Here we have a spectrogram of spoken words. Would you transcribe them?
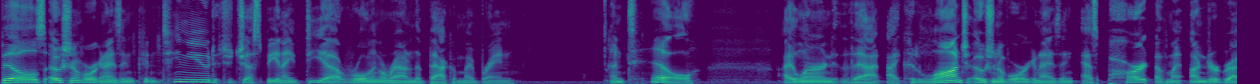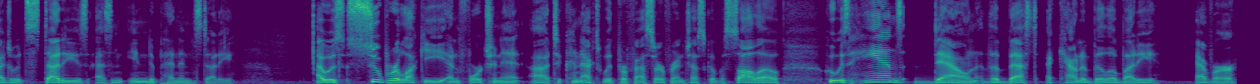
bills, Ocean of Organizing continued to just be an idea rolling around in the back of my brain. Until I learned that I could launch Ocean of Organizing as part of my undergraduate studies as an independent study. I was super lucky and fortunate uh, to connect with Professor Francesca Vassallo, who is hands down the best accountability buddy ever.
